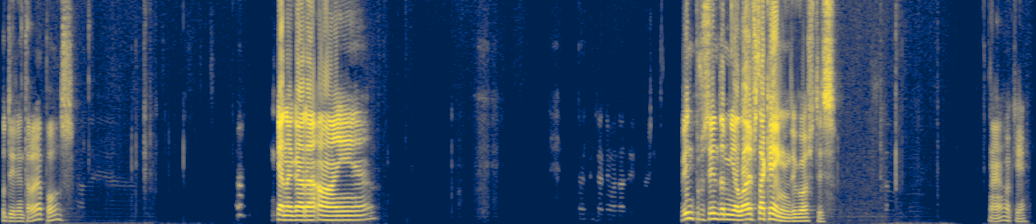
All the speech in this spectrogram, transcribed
Poder entrar é posso. Gotta ai. 20% da minha live está quem? Eu gosto disso. É, ok.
